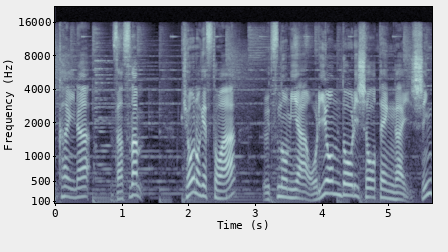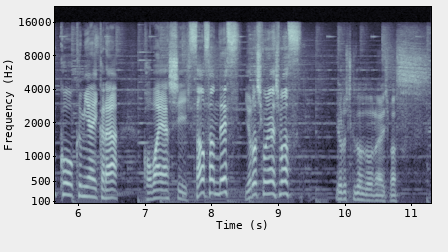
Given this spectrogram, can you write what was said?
快な雑談。今日のゲストは宇都宮オリオン通り商店街振興組合から小林久夫さんです。よろしくお願いします。よろしくどうぞお願いします。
